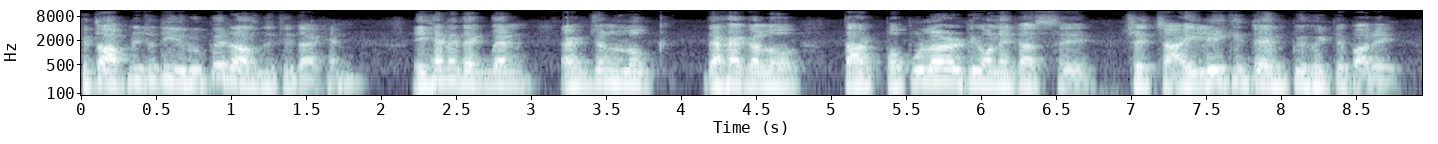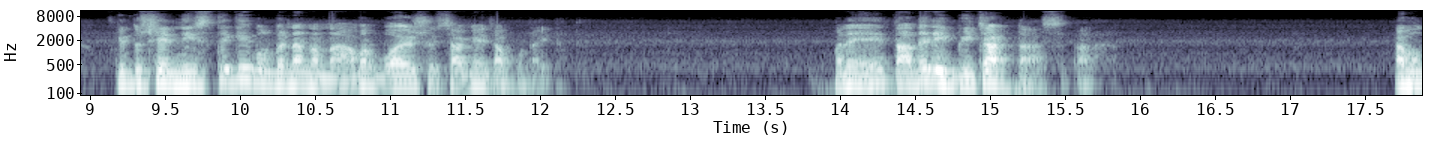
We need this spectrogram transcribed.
কিন্তু আপনি যদি ইউরোপের রাজনীতি দেখেন, এখানে দেখবেন একজন লোক দেখা গেল, তার পপুলারিটি অনেক আছে, সে চাইলেই কিন্তু এমপি হইতে পারে, কিন্তু সে নিজ থেকেই বলবে, না না না, আমার বয়স হয়েছে, আমি যাব না এটা। মানে তাদের এই বিচারটা আছে তারা। এবং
